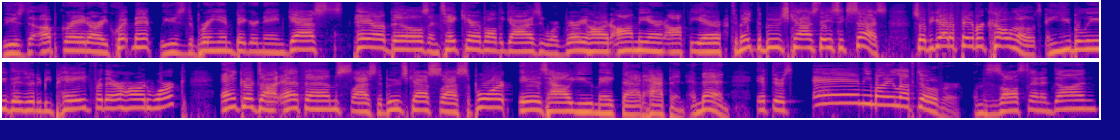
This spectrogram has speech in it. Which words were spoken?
We use to upgrade our equipment. We use to bring in bigger name guests, pay our bills, and take care of all the guys who work very hard on the air and off the air to make the Boochcast a success. So if you got a favorite co-host and you believe they're going to be paid for their hard work, anchor.fm slash the Boochcast slash support is how you make that happen. And then if there's any money left over when this is all said and done,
